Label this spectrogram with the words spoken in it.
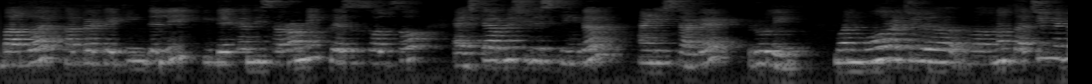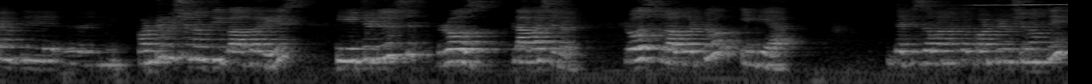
Babur, after taking Delhi, he taken the surrounding places also, established his kingdom and he started ruling. One more, uh, one of the achievement of the uh, contribution of the Babur is he introduced rose flower children, rose flower to India. That is one of the contribution of the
